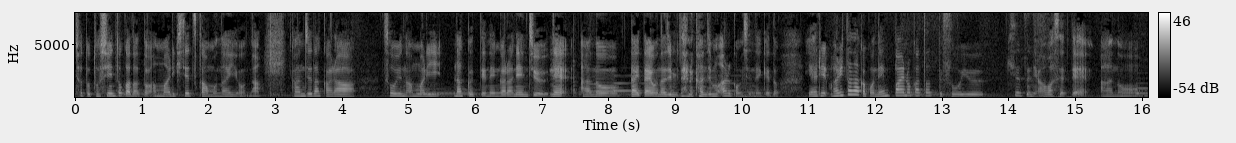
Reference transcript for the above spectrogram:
ちょっと都心とかだとあんまり季節感もないような感じだからそういうのあんまりなくって年がら年中ねあの大体同じみたいな感じもあるかもしれないけどやり割となんかこう年配の方ってそういう季節に合わせてあの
